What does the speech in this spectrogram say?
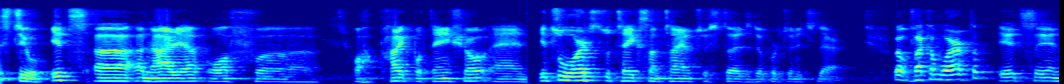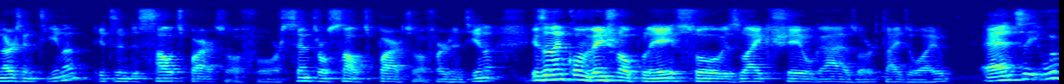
still, it's uh, an area of uh, of high potential, and it's worth to take some time to study the opportunities there. Well, Vaca Muerta, it's in Argentina. It's in the south part of, or central south part of Argentina. It's an unconventional place, so it's like shale gas or tight oil. And we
